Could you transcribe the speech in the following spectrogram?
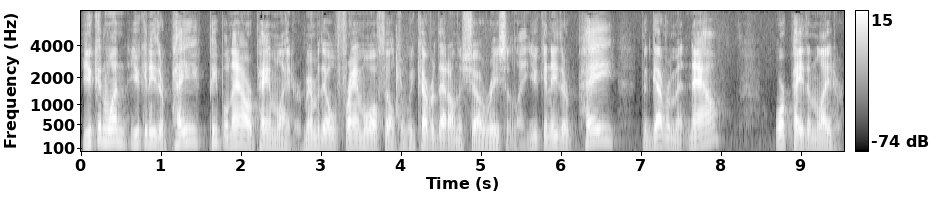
you can one you can either pay people now or pay them later. Remember the old Fram oil filter? We covered that on the show recently. You can either pay the government now or pay them later.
